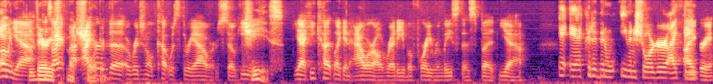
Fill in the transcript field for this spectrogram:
Oh and yeah, very I, much I, I heard the original cut was three hours, so he Jeez. yeah he cut like an hour already before he released this. But yeah, it, it could have been even shorter i think I agree.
